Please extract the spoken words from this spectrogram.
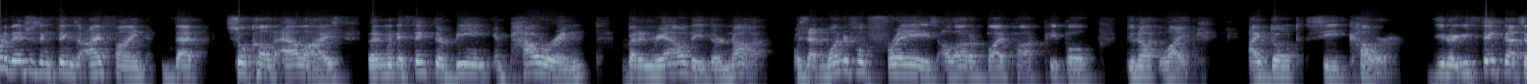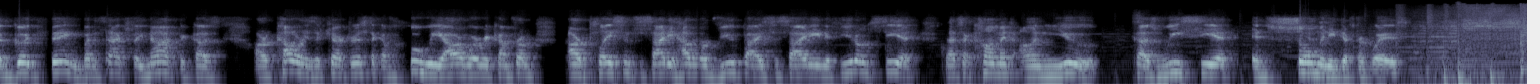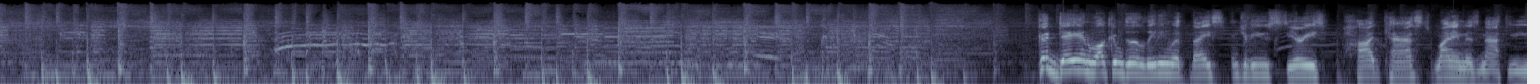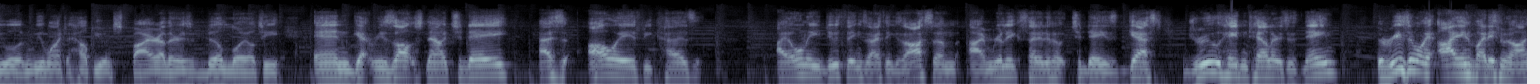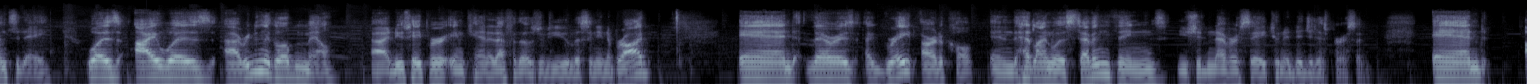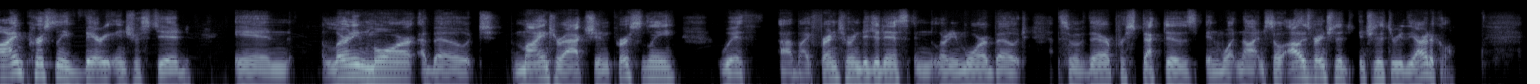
one of the interesting things I find that so-called allies, then when they think they're being empowering, but in reality they're not, is that wonderful phrase a lot of BIPOC people do not like. I don't see color. You know, you think that's a good thing, but it's actually not because our color is a characteristic of who we are, where we come from, our place in society, how we're viewed by society. And if you don't see it, that's a comment on you because we see it in so many different ways. Good day and welcome to the Leading with Nice interview series podcast. My name is Matthew Ewell and we want to help you inspire others, build loyalty, and get results. Now, today, as always, because I only do things I think is awesome, I'm really excited about today's guest. Drew Hayden Taylor is his name. The reason why I invited him on today was I was uh, reading the Globe and Mail, uh, newspaper in Canada, for those of you listening abroad and there is a great article, and the headline was Seven Things You Should Never Say to an Indigenous Person. And I'm personally very interested in learning more about my interaction personally with uh, my friends who are Indigenous and learning more about some of their perspectives and whatnot. And so I was very interested, interested to read the article.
